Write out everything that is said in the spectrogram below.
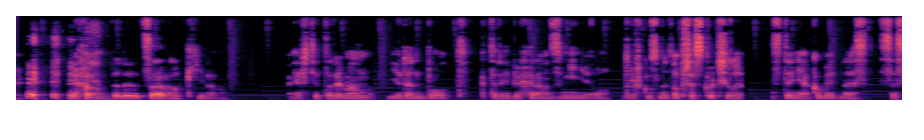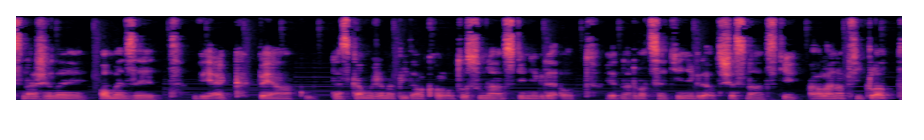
jo, byly docela velký, no. A ještě tady mám jeden bod, který bych rád zmínil. Trošku jsme to přeskočili. Stejně jako my dnes se snažili omezit věk pijáků. Dneska můžeme pít alkohol od 18, někde od 21, někde od 16, ale například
